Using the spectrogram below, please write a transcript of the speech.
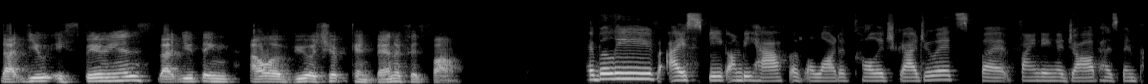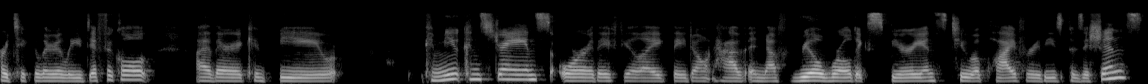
that you experience that you think our viewership can benefit from? I believe I speak on behalf of a lot of college graduates, but finding a job has been particularly difficult. Either it could be commute constraints or they feel like they don't have enough real world experience to apply for these positions.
